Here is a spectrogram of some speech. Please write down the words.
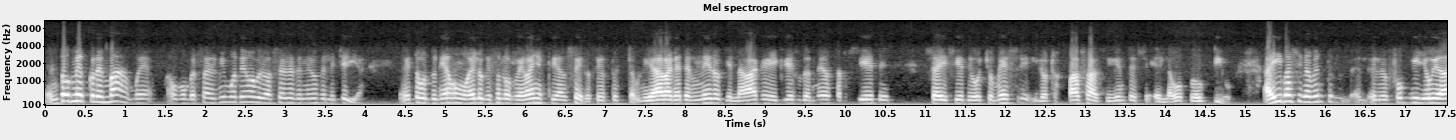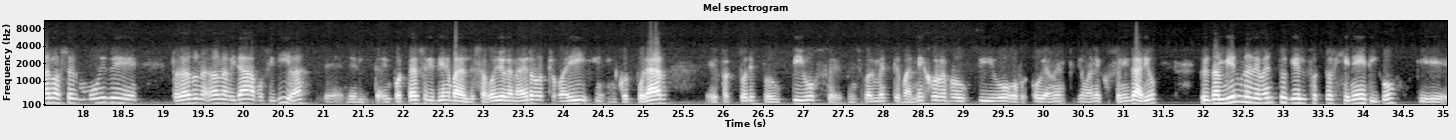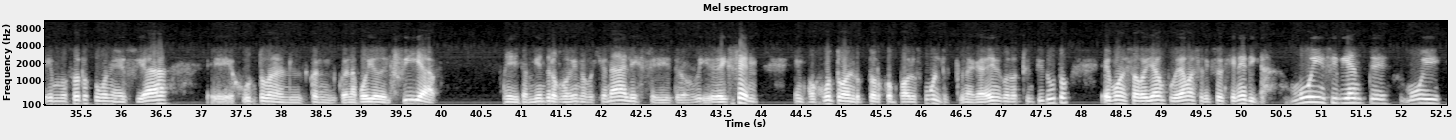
En dos miércoles más vamos a conversar el mismo tema, pero va a ser de terneros de lechería. En esta oportunidad vamos a ver lo que son los rebaños crianceros, ¿cierto? Esta unidad vaca ternero, que es la vaca que cría su ternero hasta los 7, 6, 7, 8 meses y lo traspasa al siguiente el labor productivo. Ahí básicamente el, enfoque que yo voy a dar va a ser muy de tratar de dar una mirada positiva de, la importancia que tiene para el desarrollo ganadero en nuestro país, incorporar eh, factores productivos, eh, principalmente manejo reproductivo, obviamente que manejo sanitario, pero también un elemento que es el factor genético, que nosotros como universidad, junto con el, con, el, apoyo del FIA, también de los gobiernos regionales, de los de ICEN, en conjunto con el doctor Juan Pablo Smulder, que es un académico de nuestro instituto, hemos desarrollado un programa de selección genética muy incipiente, muy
